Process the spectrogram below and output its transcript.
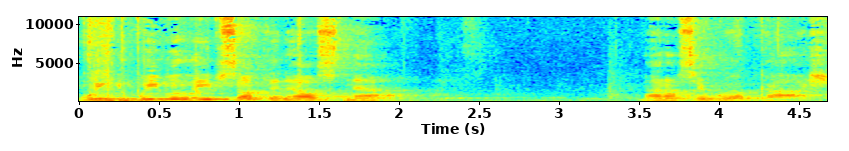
we, we believe something else now. I don't say, well, gosh,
